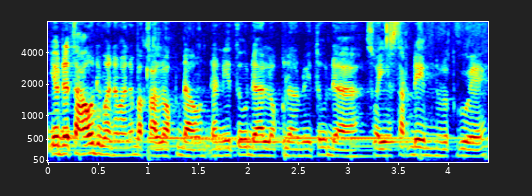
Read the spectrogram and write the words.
ya udah tahu di mana-mana bakal lockdown. Dan itu udah lockdown itu udah so yesterday menurut gue.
